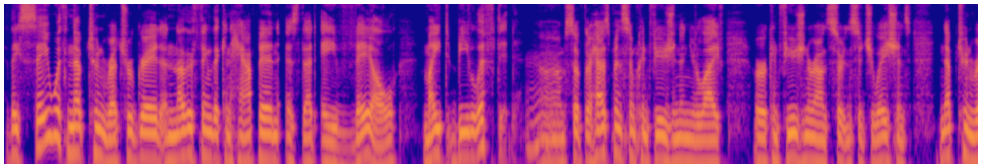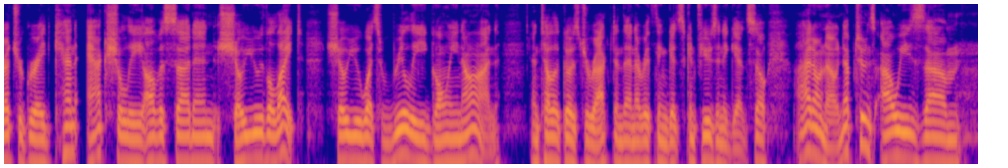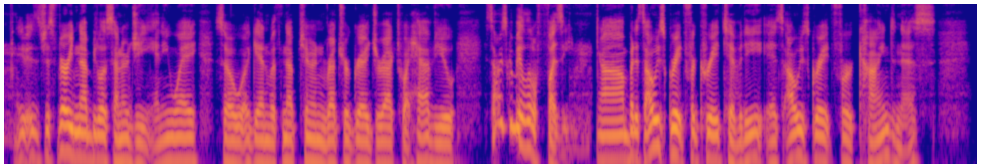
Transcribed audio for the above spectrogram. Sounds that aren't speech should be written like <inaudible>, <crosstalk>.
They say with Neptune retrograde, another thing that can happen is that a veil might be lifted. Um, so if there has been some confusion in your life or confusion around certain situations, Neptune retrograde can actually all of a sudden show you the light, show you what's really going on until it goes direct and then everything gets confusing again. So I don't know. Neptune's always. Um, it's just very nebulous energy anyway. So again, with Neptune retrograde, direct, what have you, it's always going to be a little fuzzy. Um, but it's always great for creativity. It's always great for kindness.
